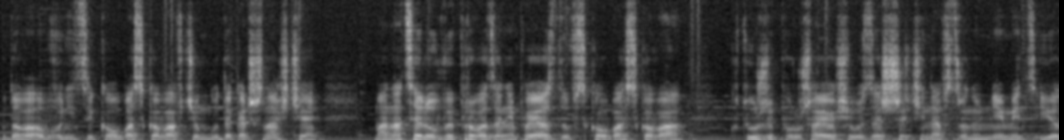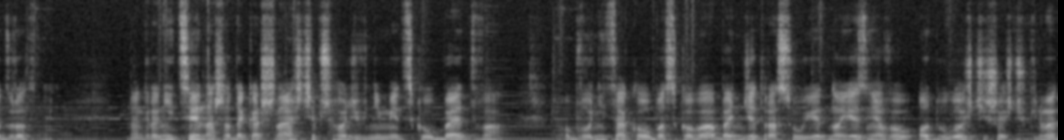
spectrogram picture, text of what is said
Budowa obwodnicy Kołbaskowa w ciągu DK13 ma na celu wyprowadzenie pojazdów z Kołbaskowa, którzy poruszają się ze Szczecina w stronę Niemiec i odwrotnie. Na granicy nasza DK13 przechodzi w niemiecką B2. Obwodnica Kołbaskowa będzie trasą jednojezdniową o długości 6 km.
